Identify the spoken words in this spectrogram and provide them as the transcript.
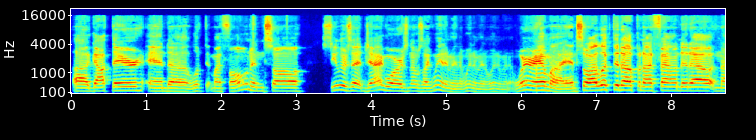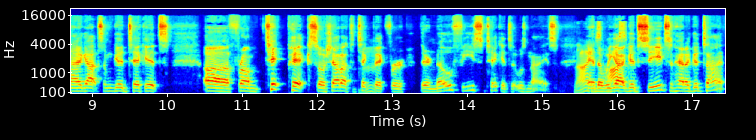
uh, got there and uh, looked at my phone and saw Steelers at Jaguars, and I was like, wait a minute, wait a minute, wait a minute, where am I? And so I looked it up and I found it out, and I got some good tickets uh, from TickPick. So shout out to Tick Mm. Pick for their no fees tickets. It was nice, Nice. and uh, we awesome. got good seats and had a good time.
